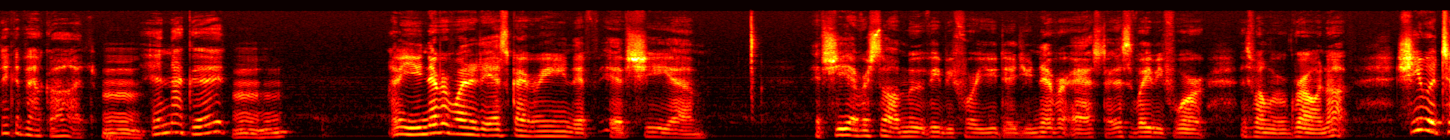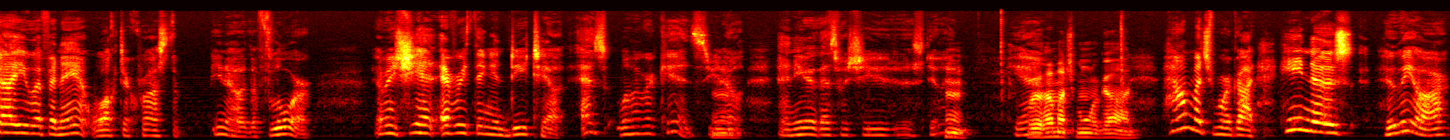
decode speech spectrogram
Think about God. Mm, Isn't that good? mm-hmm. I mean, you never wanted to ask Irene if if she um, if she ever saw a movie before you did. You never asked her. This is way before this when we were growing up. She would tell you if an ant walked across the you know the floor. I mean, she had everything in detail as when we were kids, you Mm. know. And here, that's what she was doing. Mm. Yeah. Well, how much more God? How much more God? He knows who we are,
